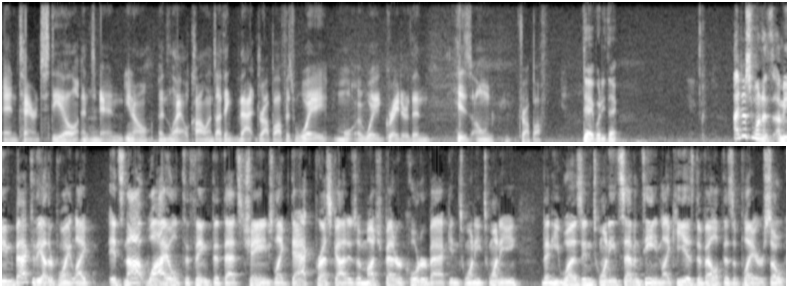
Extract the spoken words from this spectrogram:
and Terence Steele and mm-hmm. and you know and La'el Collins. I think that drop off is way more way greater than his own drop off. Dave, what do you think? I just want to. I mean, back to the other point. Like, it's not wild to think that that's changed. Like, Dak Prescott is a much better quarterback in 2020 than he was in 2017. Like, he has developed as a player. So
